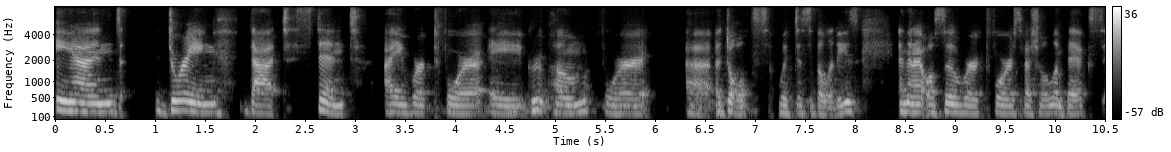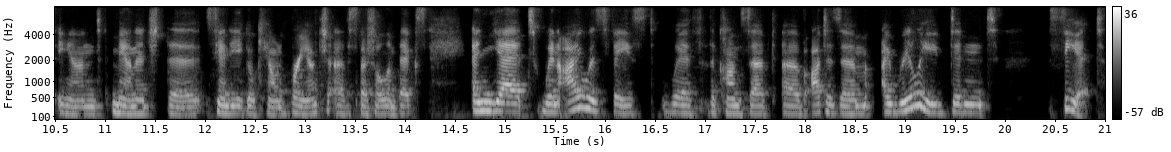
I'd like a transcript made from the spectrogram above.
And during that stint, I worked for a group home for uh, adults with disabilities. And then I also worked for Special Olympics and managed the San Diego County branch of Special Olympics. And yet, when I was faced with the concept of autism, I really didn't see it.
